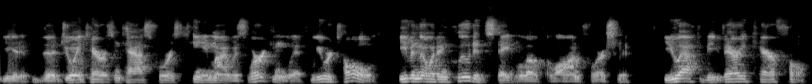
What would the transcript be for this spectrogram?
you, the joint terrorism task force team i was working with we were told even though it included state and local law enforcement you have to be very careful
